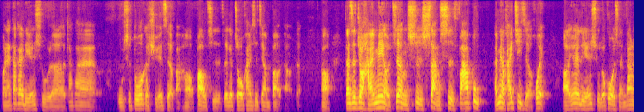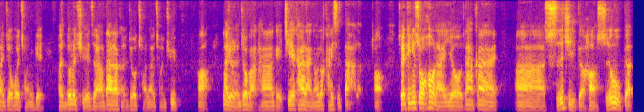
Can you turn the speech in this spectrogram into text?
本来大概联署了大概五十多个学者吧哈，报纸这个周刊是这样报道的啊，但是就还没有正式上市发布，还没有开记者会啊，因为联署的过程当然就会传给很多的学者啊，大家可能就传来传去啊。那有人就把它给揭开来，然后就开始打了啊、所以听说后来有大概啊、十几个哈十五个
